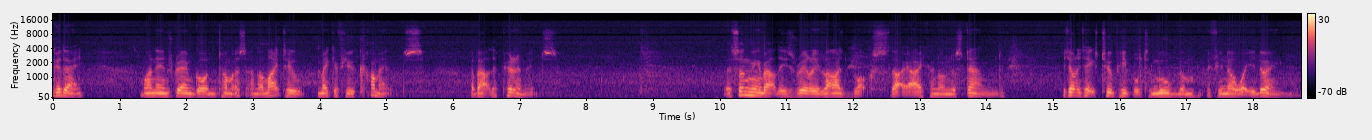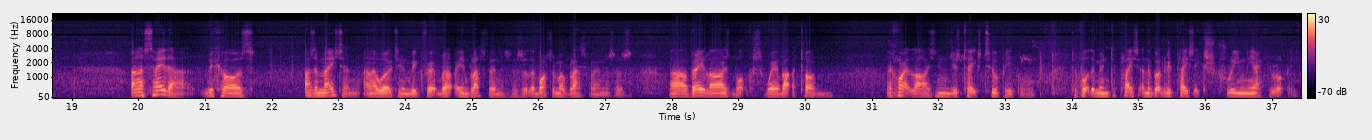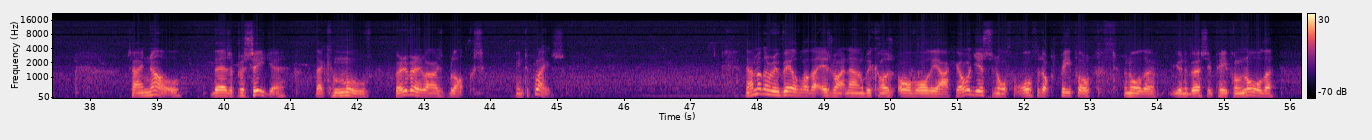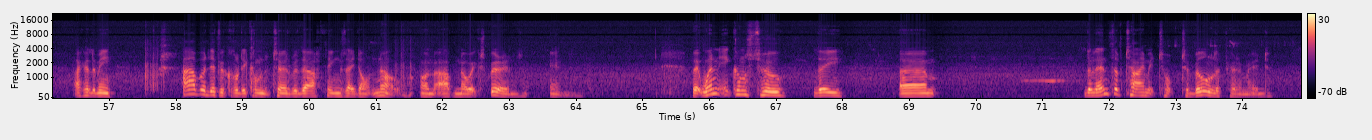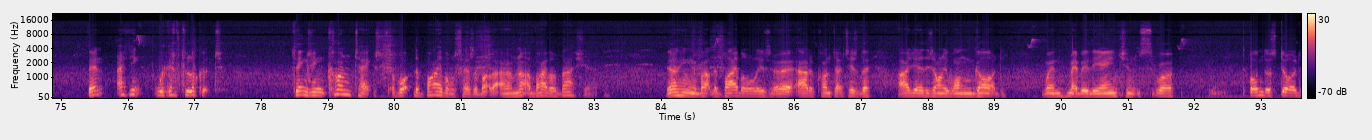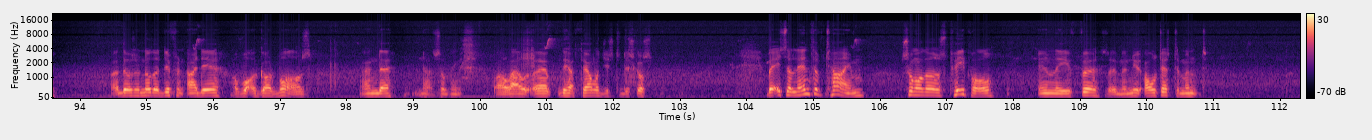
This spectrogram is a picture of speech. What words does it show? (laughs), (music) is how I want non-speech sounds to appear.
Good day. My name's Graham Gordon Thomas and I'd like to make a few comments about the pyramids. There's something about these really large blocks that I can understand. It only takes two people to move them if you know what you're doing. And I say that because as a mason and I worked in big in blast furnaces at the bottom of blast furnaces are very large blocks, weigh about a ton. They're quite large and it just takes two people to put them into place and they've got to be placed extremely accurately. So I know there's a procedure that can move very very large blocks into place. Now I'm not going to reveal what that is right now because of all the archaeologists and all the orthodox people and all the university people and all the academy have a difficulty coming to terms with their things they don't know and I have no experience in. But when it comes to the um, the length of time it took to build the pyramid, then I think we have to look at things in context of what the Bible says about that. And I'm not a Bible basher. The only thing about the Bible is uh, out of context is the idea there's only one God when maybe the ancients were understood uh, there was another different idea of what a God was and uh, that's something I'll allow uh, the theologists to discuss. But it's the length of time some of those people in the first in the New Old Testament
